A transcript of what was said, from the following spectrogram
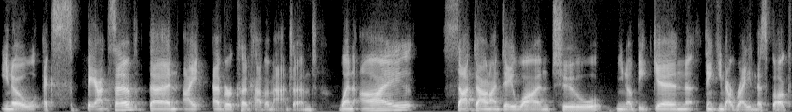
you know, expansive than I ever could have imagined. When I sat down on day one to, you know, begin thinking about writing this book,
